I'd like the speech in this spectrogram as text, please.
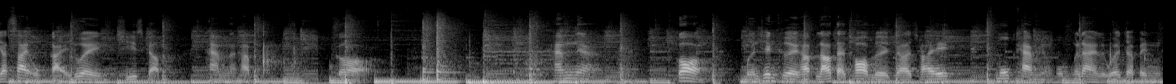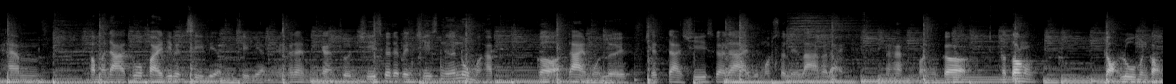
ยัดไส้อกไก่ด้วยชีสกับแฮมนะครับ ก็แฮมเนี่ยก็เหมือนเช่นเคยครับ แล้วแต่ชอบเลยจะใช้สโมกแฮมอย่างผมก็ได้ หรือว่าจะเป็นแฮม ธรรมดาทั่วไปที่เป็นสี่เหลี่ยมสี่เหลี่ยมเนี่ยก็ได้เหมือนกันส่วนชีสก็จะเป็นชีสเนื้อนุ่มอะครับ ก็ได้หมดเลยเชดดาร์ชีสก็ได้หรือมอสซาเรลล่าก็ได้นะฮะก่อนอื่นก็เราต้องเจาะรูมันก่อน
